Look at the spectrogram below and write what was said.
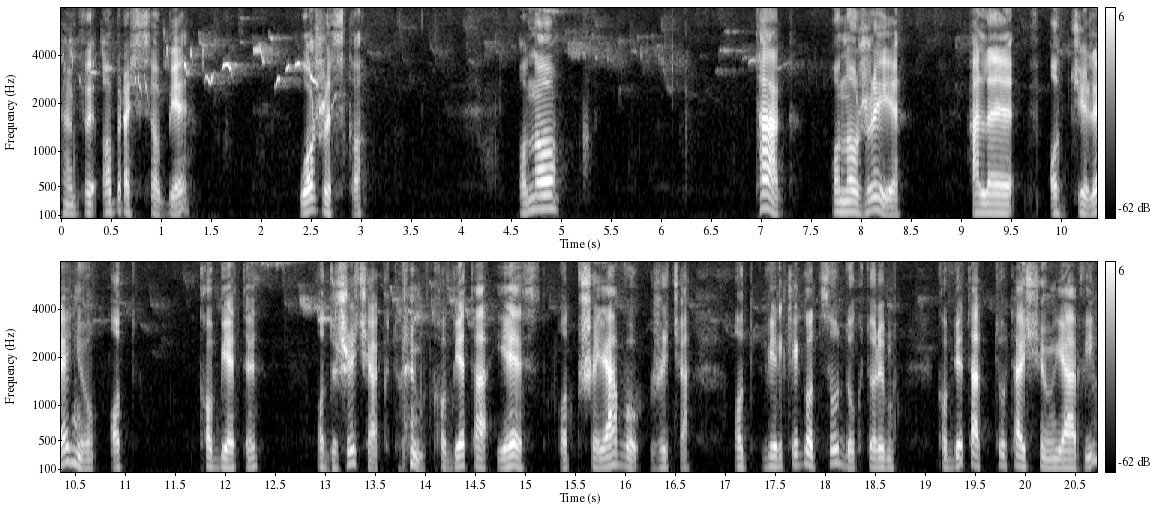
Wyobraź sobie łożysko. Ono tak, ono żyje, ale w oddzieleniu od kobiety, od życia, którym kobieta jest, od przejawu życia, od wielkiego cudu, którym kobieta tutaj się jawi,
